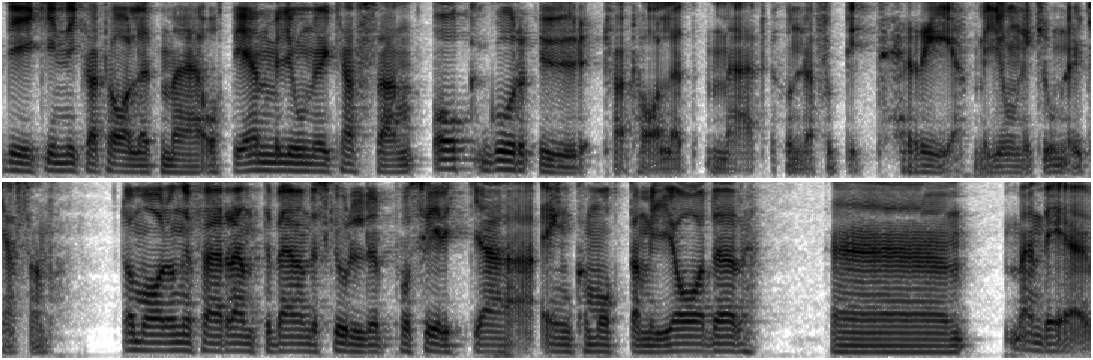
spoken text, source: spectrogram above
Det gick in i kvartalet med 81 miljoner i kassan och går ur kvartalet med 143 miljoner kronor i kassan. De har ungefär räntebärande skulder på cirka 1,8 miljarder. Ehm, men det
